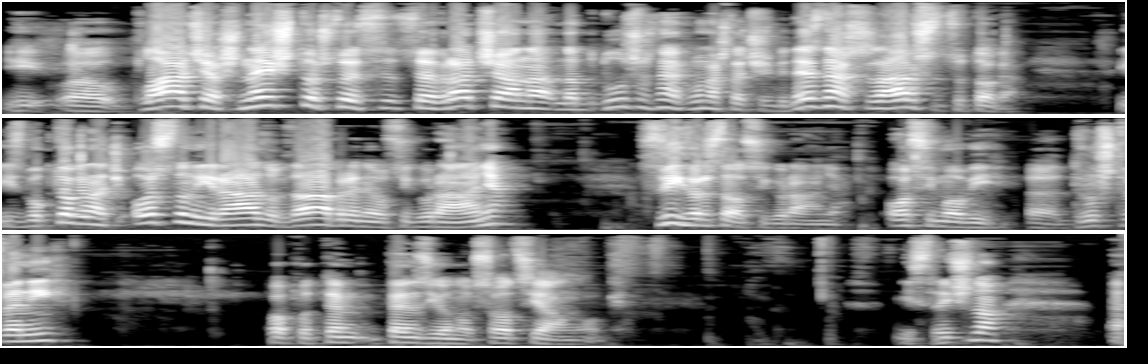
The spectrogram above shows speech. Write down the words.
I uh, plaćaš nešto što je, se vraća na, na budućnost, nema šta će biti. Ne znaš završnicu toga. I zbog toga, znači, osnovni razlog zabrane osiguranja, svih vrsta osiguranja, osim ovih uh, društvenih, poput tem, penzionog, socijalnog i slično, uh,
